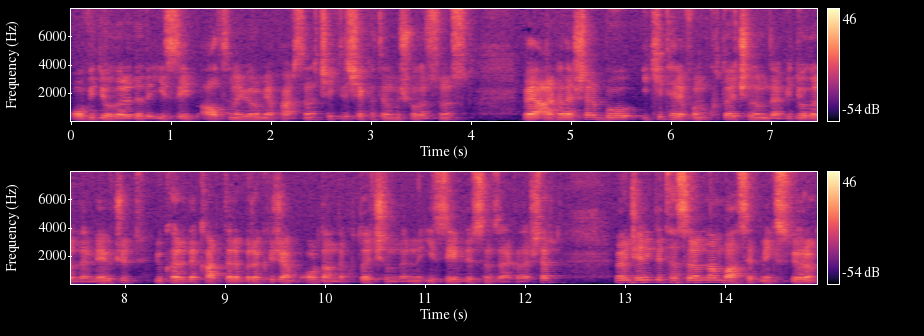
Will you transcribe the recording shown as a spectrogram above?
O videoları da, da izleyip altına yorum yaparsanız çekilişe katılmış olursunuz. Ve arkadaşlar bu iki telefonun kutu açılımı da videoları da mevcut. Yukarıda kartlara bırakacağım. Oradan da kutu açılımlarını izleyebilirsiniz arkadaşlar. Öncelikle tasarımdan bahsetmek istiyorum.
